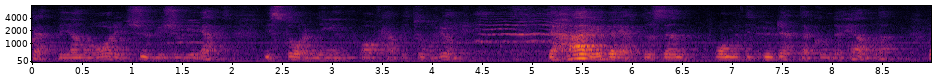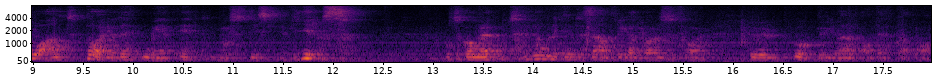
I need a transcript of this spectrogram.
6 januari 2021 i stormningen av Kapitolium. Det här är berättelsen om hur detta kunde hända och allt började med ett mystiskt virus. Och så kommer en otroligt intressant redogörelse för hur uppbyggnaden av detta var,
